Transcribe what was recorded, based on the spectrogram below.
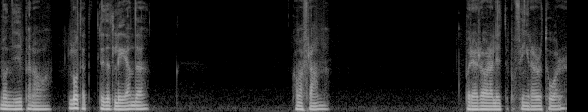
mungiporna och låta ett litet leende komma fram. Börja röra lite på fingrar och tår.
